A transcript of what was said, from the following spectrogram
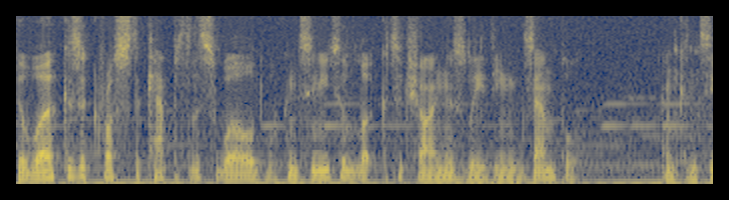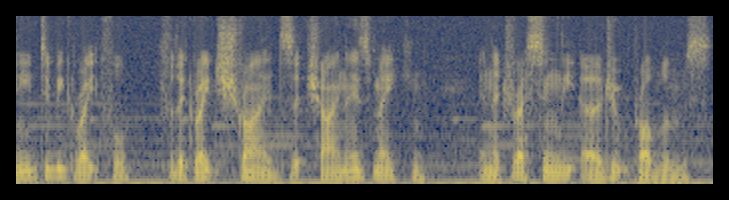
the workers across the capitalist world will continue to look to China's leading example, and continue to be grateful for the great strides that China is making in addressing the urgent problems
